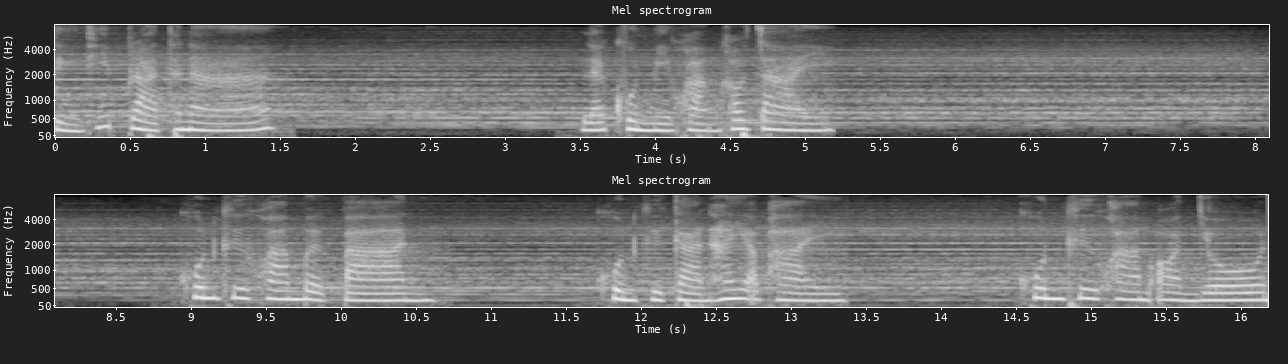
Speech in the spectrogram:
สิ่งที่ปรารถนา และคุณมีความเข้าใจ คุณคือความเบิกบาน คุณคือการให้อภัย คุณคือความอ่อนโยน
